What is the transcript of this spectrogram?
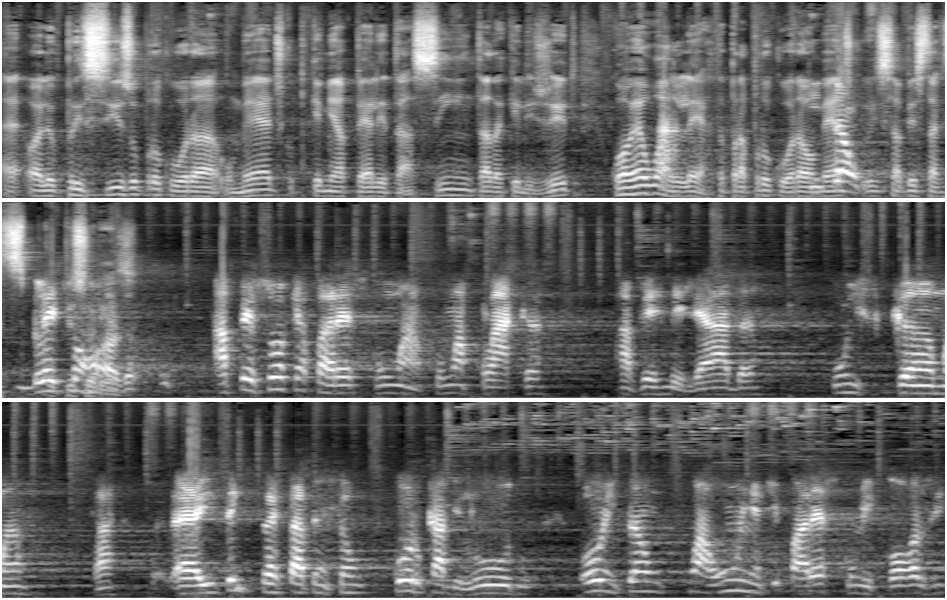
É, olha, eu preciso procurar o médico porque minha pele está assim, está daquele jeito. Qual é o ah. alerta para procurar o então, médico e saber se está Gleison Rosa, a pessoa que aparece com uma, com uma placa avermelhada, com escama, tá? É, e tem que prestar atenção, couro cabeludo, ou então com a unha que parece com micose,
